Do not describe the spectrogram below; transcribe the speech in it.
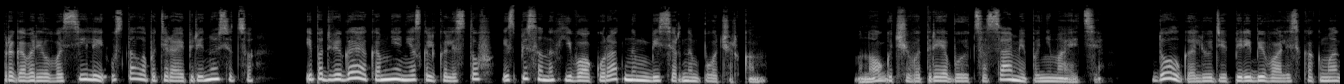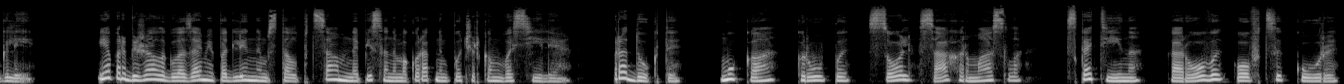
проговорил Василий, устало потирая переносицу и подвигая ко мне несколько листов, исписанных его аккуратным бисерным почерком. «Много чего требуется, сами понимаете. Долго люди перебивались как могли. Я пробежала глазами по длинным столбцам, написанным аккуратным почерком Василия. Продукты. Мука, крупы, соль, сахар, масло, скотина, коровы, овцы, куры,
